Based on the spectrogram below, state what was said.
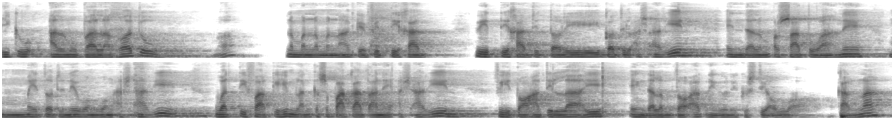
iku al mubalaghatu nemen-nemenake fitihad fitihadit tariqatil asy'ariyin ing dalem persatuane metodene wong-wong asy'ari wattifaqihim lan kesepakatane asy'arin fi taatillahi ing dalam taat ning Gusti Allah. Karena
